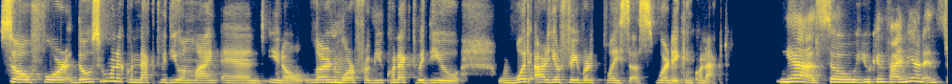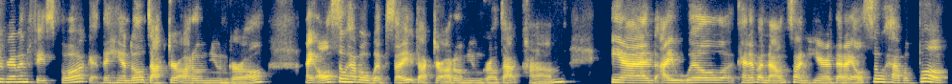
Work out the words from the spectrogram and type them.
So for those who want to connect with you online and, you know, learn more from you, connect with you, what are your favorite places where they can connect? Yeah, so you can find me on Instagram and Facebook, the handle Dr. Autoimmune Girl. I also have a website, drautoimmunegirl.com. And I will kind of announce on here that I also have a book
